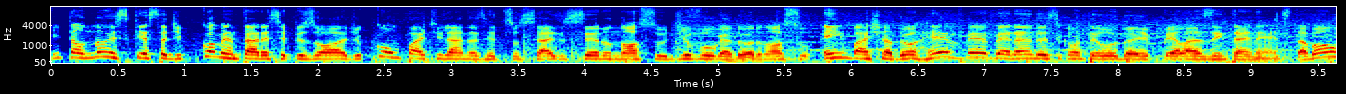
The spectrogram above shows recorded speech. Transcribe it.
Então não esqueça de comentar esse episódio, compartilhar nas redes sociais e ser o nosso divulgador, o nosso embaixador reverberando esse conteúdo aí pelas internets, tá bom?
